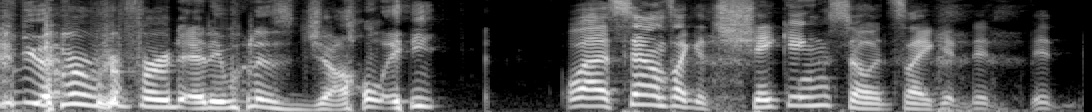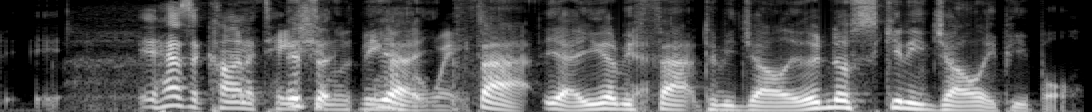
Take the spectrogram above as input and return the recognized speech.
Have you ever referred to anyone as jolly? Well, it sounds like it's shaking, so it's like it it it, it, has a connotation a- with being yeah, overweight. fat. Yeah, you got to be fat to be jolly. There's no skinny jolly people.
